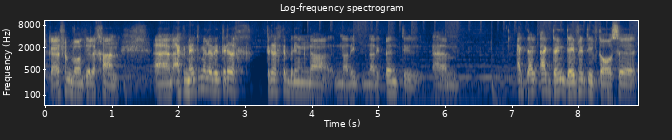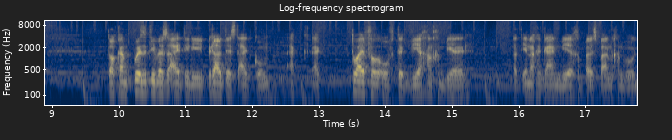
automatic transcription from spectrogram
ek hou van waar jy gaan. Ehm um, ek net om julle weer terug terug te bring na na die na die punt toe. Ehm um, ek ek, ek dink definitief daar's 'n daar kan positiefes uit hierdie protest uitkom. Ek ek twyfel of dit weer gaan gebeur dat enige game weer gepostpone gaan word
